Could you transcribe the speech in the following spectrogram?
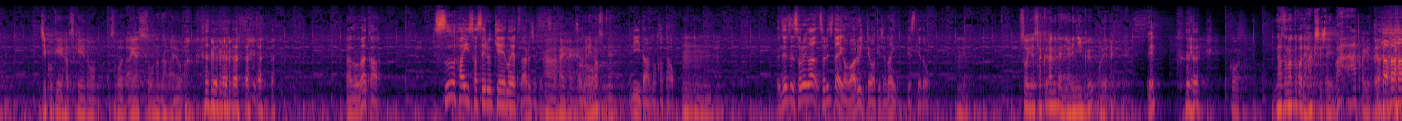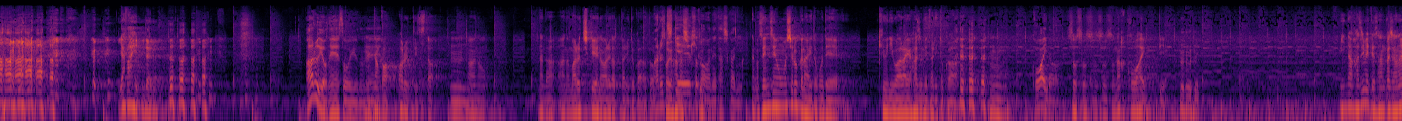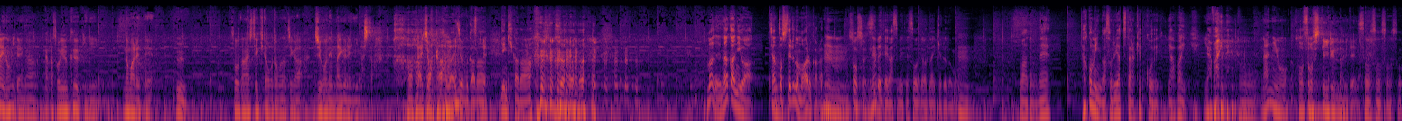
自己啓発系のすごい怪しそうな名前を。あのなんか崇拝させる系のやつあるじゃないですか。ああはいはいはい。ありますね。リーダーの方を。うんうんうんうん全然それがそれ自体が悪いってわけじゃないんですけど。うん。そういう桜みたいにやりに行く？俺。え？えこう謎のところで拍手したりわーとか言ったり。やばいみたいな、あるよねそういうのね、なんかあるって言ってた、うん。あのなんだ？あのマルチ系のあれだったりとかだとマルチそういう話系聞く。とかはね確かに。なんか全然面白くないとこで急に笑い始めたりとか、うん、怖いな。そうそうそうそうそう。なんか怖いって。みんな初めて参加じゃないの？みたいな。なんかそういう空気に飲まれて。うん。相談してきたお友達が15年前ぐらいにいました。大丈夫かな？大丈夫かな？元気かな？まあね中にはちゃんとしてるのもあるからうんね、うんそうっすよね。全てが全てそうではないけれども、うん。まあでもねタコミンがそれやってたら結構やばい、やばいね。うん。何を放送しているんだみたいな。そうそうそうそう、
